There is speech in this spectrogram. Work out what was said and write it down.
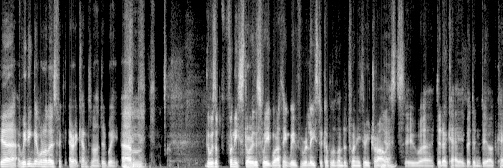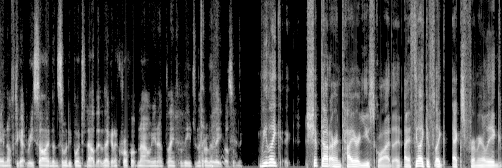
Yeah, we didn't get one of those for Eric Cantona, did we? Um, there was a funny story this week where I think we've released a couple of under 23 trialists yeah. who uh, did okay, but didn't do okay enough to get re signed. And somebody pointed out that they're going to crop up now, you know, playing for Leeds in the Premier League or something. We like shipped out our entire youth squad. I, I feel like if like ex Premier League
